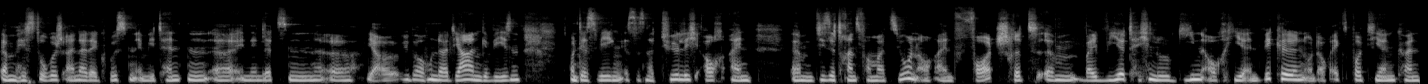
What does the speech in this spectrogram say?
ähm, historisch einer der größten Emittenten äh, in den letzten äh, ja, über 100 Jahren gewesen. Und deswegen ist es natürlich auch ein, ähm, diese Transformation auch ein Fortschritt, ähm, weil wir Technologien auch hier entwickeln und auch exportieren können,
